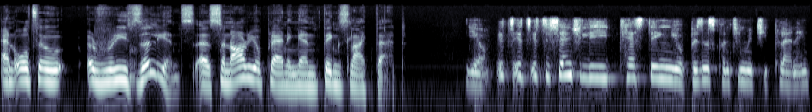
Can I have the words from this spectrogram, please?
and also resilience, uh, scenario planning, and things like that? Yeah, it's, it's, it's essentially testing your business continuity planning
